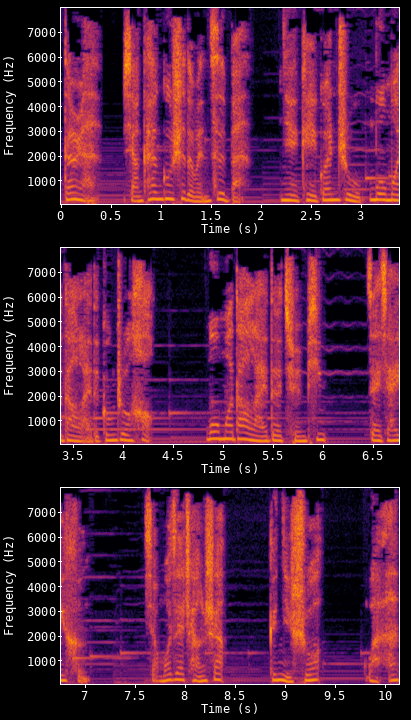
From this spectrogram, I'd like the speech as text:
当然，想看故事的文字版，你也可以关注“默默到来”的公众号，“默默到来”的全拼再加一横。小莫在长沙，跟你说晚安。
